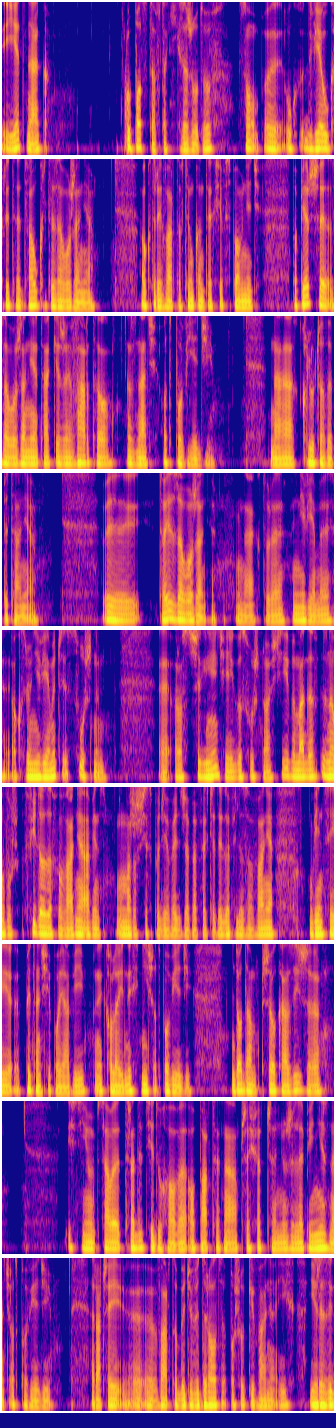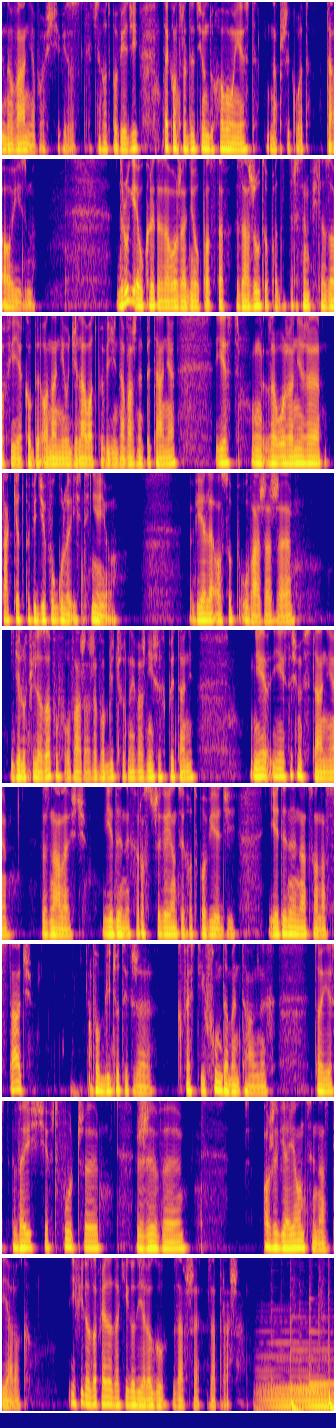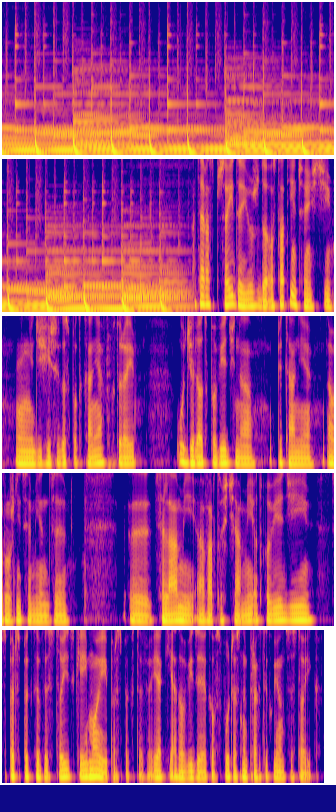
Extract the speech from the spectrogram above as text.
Jednak u podstaw takich zarzutów są y, dwie ukryte, dwa ukryte założenia, o których warto w tym kontekście wspomnieć. Po pierwsze, założenie takie, że warto znać odpowiedzi na kluczowe pytania. Y, to jest założenie, na które nie wiemy, o którym nie wiemy, czy jest słusznym. E, rozstrzygnięcie jego słuszności wymaga znowuż filozofowania, a więc możesz się spodziewać, że w efekcie tego filozofowania więcej pytań się pojawi, e, kolejnych niż odpowiedzi. Dodam przy okazji, że istnieją całe tradycje duchowe oparte na przeświadczeniu, że lepiej nie znać odpowiedzi. Raczej e, warto być w drodze poszukiwania ich i rezygnowania właściwie z ostatecznych odpowiedzi. Taką tradycją duchową jest na przykład taoizm. Drugie ukryte założenie u podstaw zarzutu pod adresem filozofii, jakoby ona nie udzielała odpowiedzi na ważne pytania, jest założenie, że takie odpowiedzi w ogóle istnieją. Wiele osób uważa, że wielu filozofów uważa, że w obliczu najważniejszych pytań nie, nie jesteśmy w stanie znaleźć jedynych rozstrzygających odpowiedzi. Jedyne na co nas stać w obliczu tychże kwestii fundamentalnych to jest wejście w twórczy, żywy, ożywiający nas dialog. I filozofia do takiego dialogu zawsze zaprasza. teraz przejdę już do ostatniej części mm, dzisiejszego spotkania, w której udzielę odpowiedzi na pytanie o różnicę między y, celami a wartościami. Odpowiedzi z perspektywy stoickiej, mojej perspektywy, jak ja to widzę jako współczesny praktykujący stoik.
